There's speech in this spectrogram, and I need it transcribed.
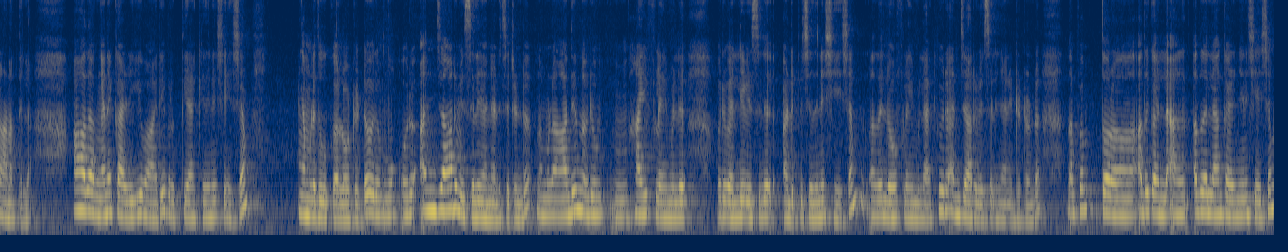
കാണത്തില്ല. അതങ്ങനെ കഴുകി വാരി വൃത്തിയാക്കിയതിന് ശേഷം നമ്മളിത് കുക്കറിലോട്ടിട്ട് ഒരു ഒരു അഞ്ചാറ് വിസിൽ ഞാൻ അടിച്ചിട്ടുണ്ട്. നമ്മൾ ആദ്യം ഒരു ഹൈ ഫ്ലെയിമിൽ ഒരു വലിയ വിസിൽ അടുപ്പിച്ചതിന് ശേഷം അത് ലോ ഫ്ലെയിമിലാക്കി ഒരു അഞ്ചാറ് വിസിൽ ഞാൻ ഇട്ടിട്ടുണ്ട്. അപ്പം അത് അതെല്ലാം കഴിഞ്ഞതിന് ശേഷം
